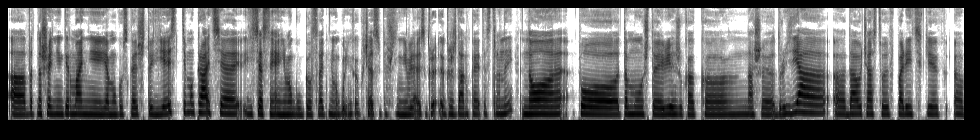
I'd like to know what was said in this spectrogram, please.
в отношении Германии я могу сказать, что есть демократия. Естественно, я не могу голосовать, не могу никак участвовать, потому что не являюсь гражданкой этой страны. Но по тому, что я вижу, как э, наши друзья, э, да, участвуют в политике, э,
